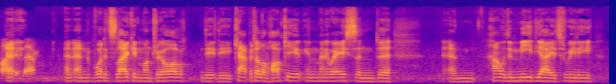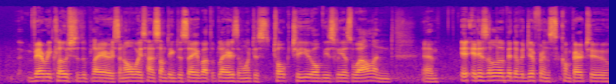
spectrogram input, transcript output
like Uh, in there. And and what it's like in Montreal, the the capital of hockey in many ways, and uh, um, how the media is really very close to the players and always has something to say about the players and want to talk to you obviously as well. And um, it, it is a little bit of a difference compared to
